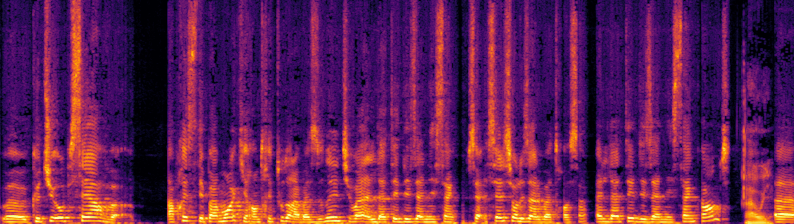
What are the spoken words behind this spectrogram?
Que, euh, que tu observes après, c'était pas moi qui rentrais tout dans la base de données, tu vois, elle datait des années 50, celle sur les albatros, hein, elle datait des années 50. Ah oui. Euh,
